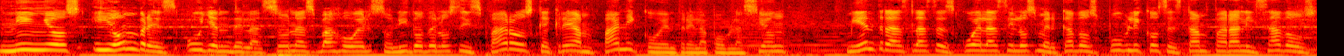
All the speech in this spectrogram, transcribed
niños y hombres huyen de las zonas bajo el sonido de los disparos que crean pánico entre la población mientras las escuelas y los mercados públicos están paralizados,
